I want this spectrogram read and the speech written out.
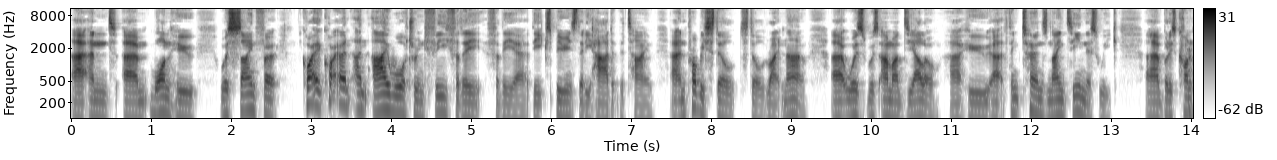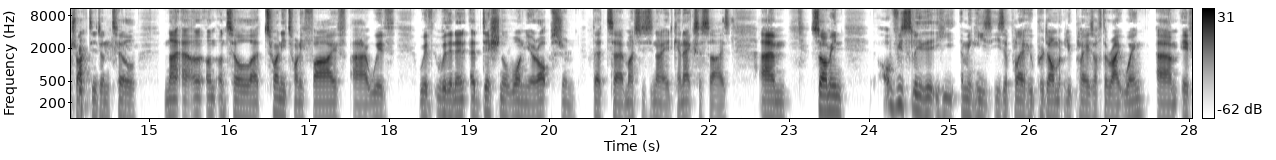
uh, and um, one who was signed for quite quite an, an eye-watering fee for the for the uh, the experience that he had at the time, uh, and probably still still right now uh, was was Amad Diallo, uh, who uh, I think turns 19 this week, but is contracted until until 2025 with with with an additional one year option that Manchester United can exercise. Um, so I mean, obviously that he i mean he's he's a player who predominantly plays off the right wing. Um, if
